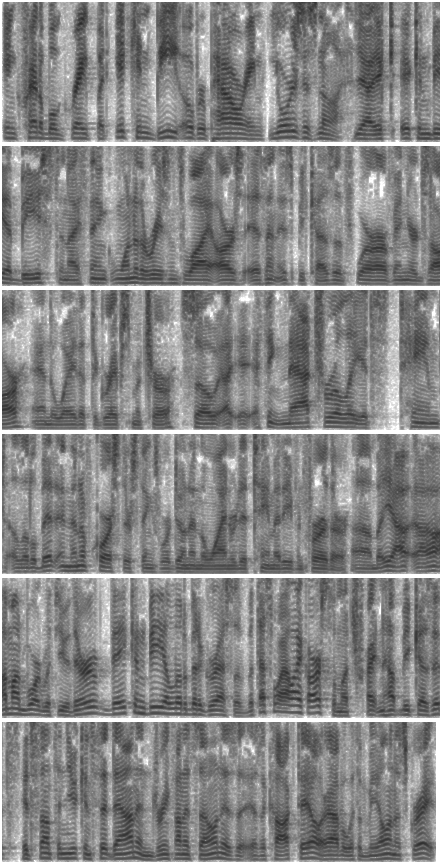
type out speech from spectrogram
incredible grape, but it can be overpowering. Yours is not. Yeah, it, it can be a beast, and I think one of the reasons why ours isn't is because of where our vineyards are and the way that the grapes mature. So I, I think naturally it's tamed a little bit, and then of course there's things we're doing in the winery to tame it even further. Uh, but yeah, I, I'm on board with you. They're they can be a little bit aggressive, but that's why I like ours so much right now because it's it's something you can sit down and drink on its own as a, as a cocktail or have it with a meal, and it's great.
